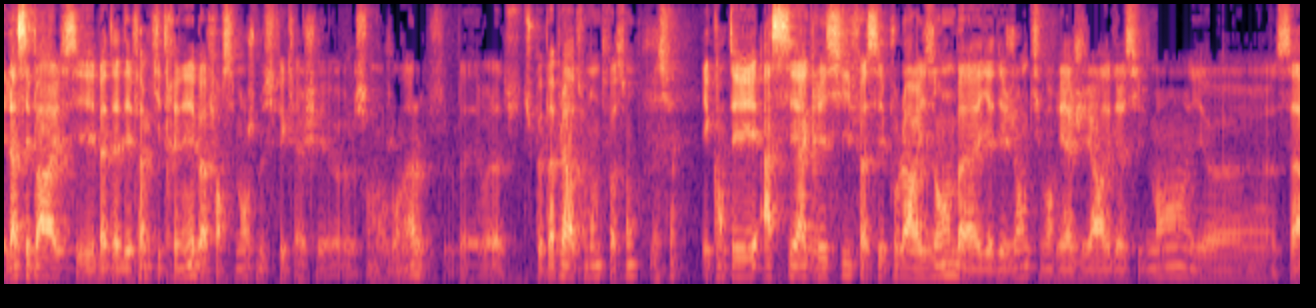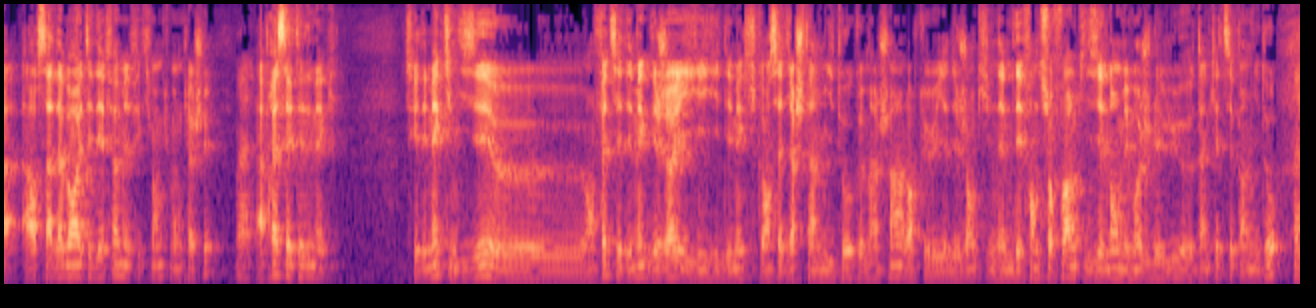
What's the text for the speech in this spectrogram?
Et là, c'est pareil. C'est, bah, t'as des femmes qui traînaient, bah, forcément, je me suis fait clasher euh, sur mon journal. parce que, bah, voilà, tu, tu peux pas plaire à tout le monde de toute façon. Bien sûr. Et quand t'es assez agressif, assez polarisant, bah, il y a des gens qui vont réagir agressivement. Et, euh, ça, alors, ça a d'abord été des femmes, effectivement, qui m'ont clashé. Ouais. Après, ça a été des mecs. Parce qu'il y a des mecs qui me disaient, euh, en fait, il y a des mecs déjà, il des mecs qui commencent à dire j'étais un mytho, que machin, alors qu'il y a des gens qui venaient me défendre sur forum, qui disaient non, mais moi je l'ai vu, euh, t'inquiète, c'est pas un mytho. Ouais.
